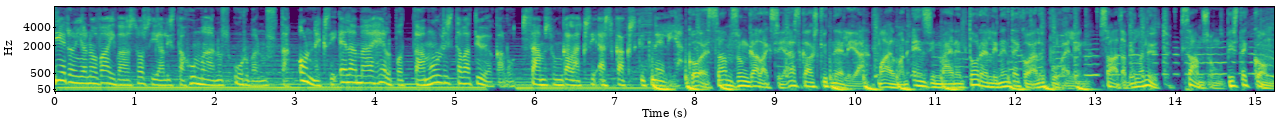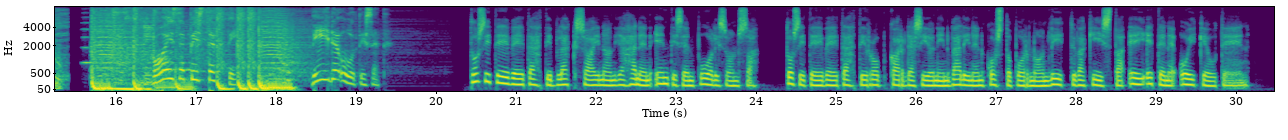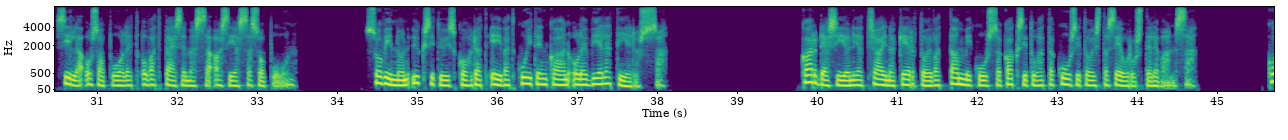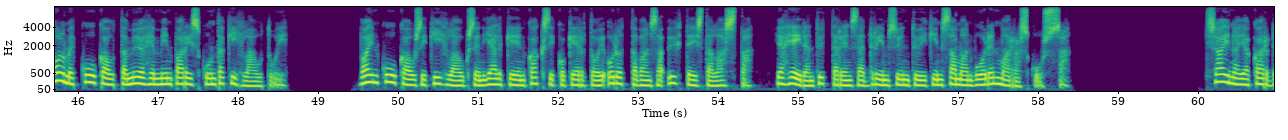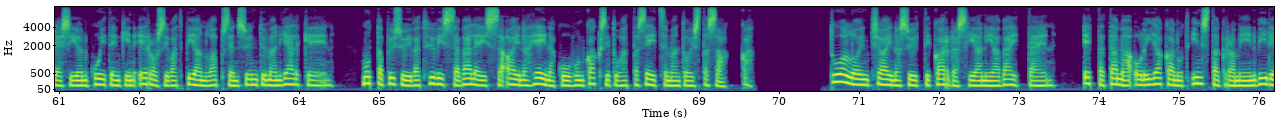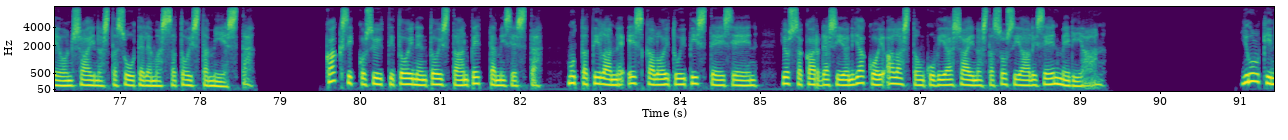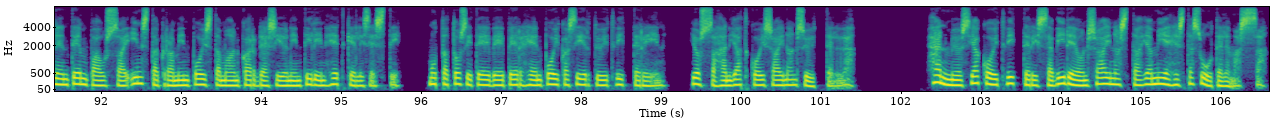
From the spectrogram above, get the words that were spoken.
Tiedonjano vaivaa sosiaalista humanus urbanusta. Onneksi elämää helpottaa mullistava työkalu. Samsung Galaxy S24. Koe Samsung Galaxy S24. Maailman ensimmäinen todellinen tekoälypuhelin. Saatavilla nyt. Samsung.com. Voise.fi. Viihde uutiset. Tosi TV-tähti Black Shinan ja hänen entisen puolisonsa, Tosi TV-tähti Rob Kardashianin välinen kostopornoon liittyvä kiista ei etene oikeuteen, sillä osapuolet ovat pääsemässä asiassa sopuun. Sovinnon yksityiskohdat eivät kuitenkaan ole vielä tiedossa. Kardashian ja China kertoivat tammikuussa 2016 seurustelevansa. Kolme kuukautta myöhemmin pariskunta kihlautui. Vain kuukausi kihlauksen jälkeen kaksikko kertoi odottavansa yhteistä lasta, ja heidän tyttärensä Dream syntyikin saman vuoden marraskuussa. China ja Kardashian kuitenkin erosivat pian lapsen syntymän jälkeen, mutta pysyivät hyvissä väleissä aina heinäkuuhun 2017 saakka. Tuolloin China syytti Kardashiania väittäen, että tämä oli jakanut Instagramiin videon Chinasta suutelemassa toista miestä. Kaksikko syytti toinen toistaan pettämisestä, mutta tilanne eskaloitui pisteeseen, jossa Kardashian jakoi alastonkuvia Sainasta sosiaaliseen mediaan. Julkinen tempaus sai Instagramin poistamaan Kardashianin tilin hetkellisesti, mutta tosi TV-perheen poika siirtyi Twitteriin, jossa hän jatkoi Sainan syyttelyä. Hän myös jakoi Twitterissä videon Sainasta ja miehestä suutelemassa.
